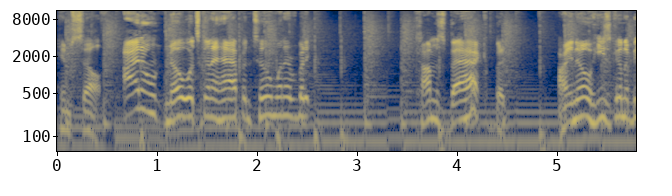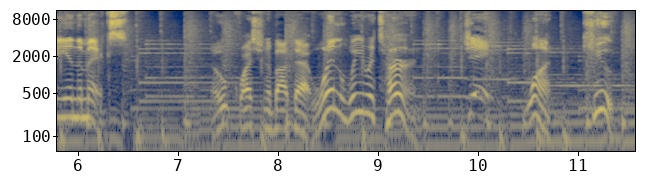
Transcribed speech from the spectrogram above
himself. I don't know what's going to happen to him when everybody comes back, but I know he's going to be in the mix. No question about that. When we return, J1Q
